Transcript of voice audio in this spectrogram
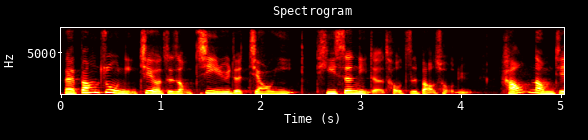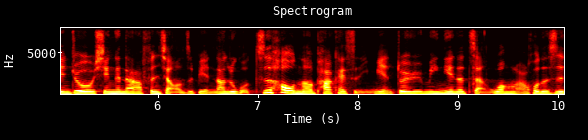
来帮助你借由这种纪律的交易，提升你的投资报酬率。好，那我们今天就先跟大家分享到这边。那如果之后呢，Podcast 里面对于明年的展望啊，或者是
